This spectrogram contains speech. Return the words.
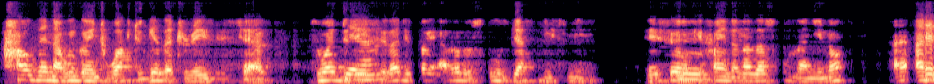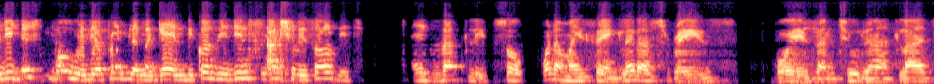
how then are we going to work together to raise this child? So what do yeah. they say? That is why a lot of schools just dismiss. They say, mm. okay, find another school, and you know. And, and you just go with your problem again because you didn't actually solve it. Exactly. So what am I saying? Let us raise boys and children at large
